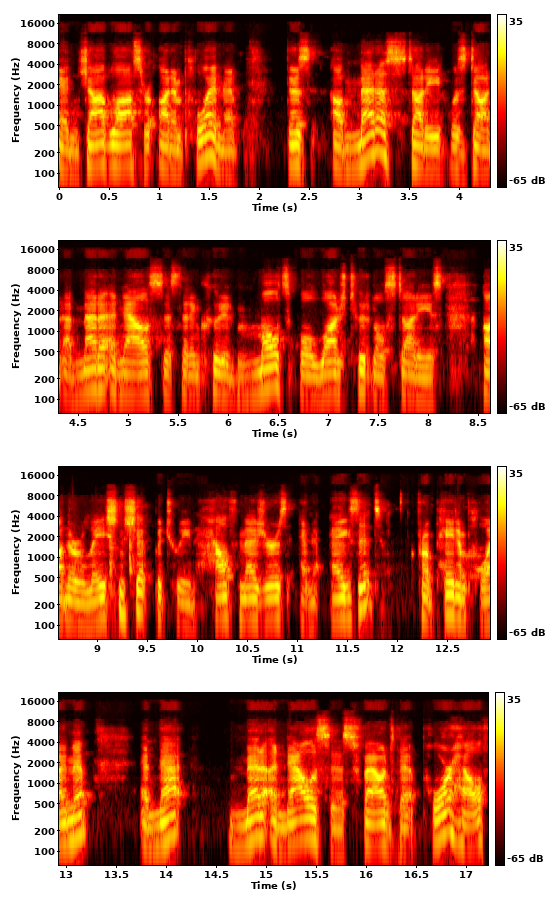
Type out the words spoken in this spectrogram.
and job loss or unemployment, there's a meta study was done, a meta analysis that included multiple longitudinal studies on the relationship between health measures and exit from paid employment. And that meta analysis found that poor health,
